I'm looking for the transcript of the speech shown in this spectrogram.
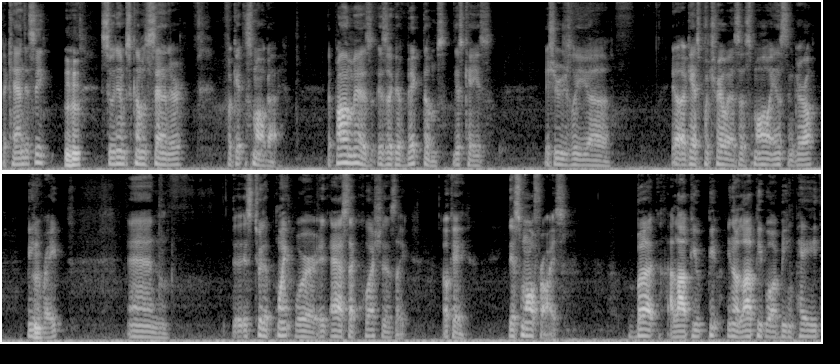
the candidacy. Mhm. Soon him becomes a senator. Forget the small guy. The problem is, is like the victims. In this case, it's usually, uh, yeah, I guess portrayed as a small innocent girl being raped, and it's to the point where it asks that question. It's like, okay, they're small fries, but a lot of people, you know, a lot of people are being paid,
